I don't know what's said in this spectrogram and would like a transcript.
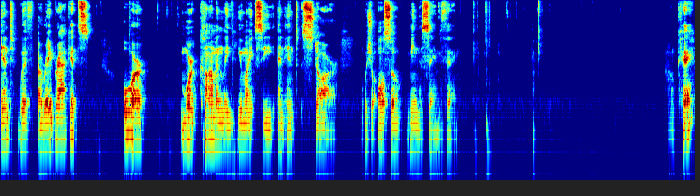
int with array brackets or more commonly you might see an int star which will also mean the same thing. Okay,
